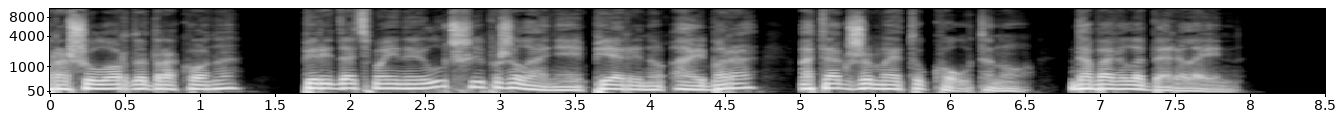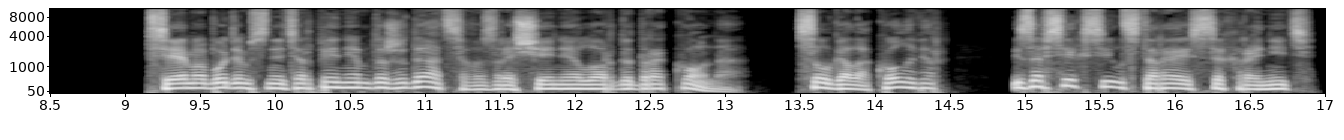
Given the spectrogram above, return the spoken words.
«Прошу лорда-дракона передать мои наилучшие пожелания Перину Айбора, а также Мэтту Коутону», — добавила Беррилейн. «Все мы будем с нетерпением дожидаться возвращения лорда-дракона», — солгала Коловер, изо всех сил стараясь сохранить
